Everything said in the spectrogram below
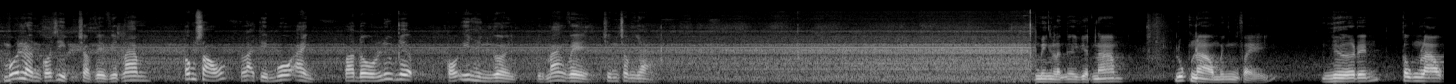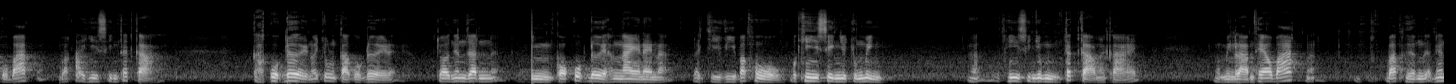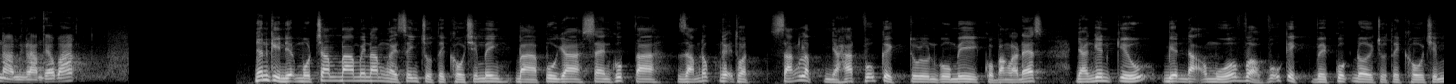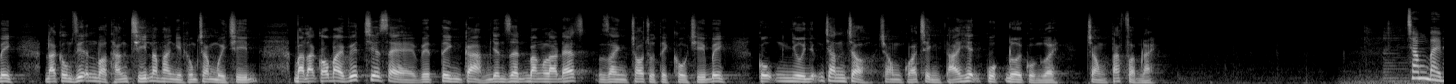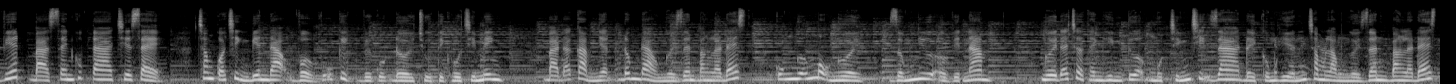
Mỗi lần có dịp trở về Việt Nam, ông Sáu lại tìm mua ảnh và đồ lưu niệm có in hình người để mang về trưng trong nhà. Mình là người Việt Nam, lúc nào mình phải nhớ đến công lao của bác. Bác đã hy sinh tất cả, cả cuộc đời, nói chung là cả cuộc đời đấy, cho nhân dân. Đấy. Mình có cuộc đời hàng ngày này là, là chỉ vì bác Hồ, bác hy sinh cho chúng mình. Đó, hy sinh cho mình tất cả mọi cái. Mình làm theo bác, bác hướng dẫn thế nào mình làm theo bác. Nhân kỷ niệm 130 năm ngày sinh Chủ tịch Hồ Chí Minh, bà Puja Sen Gupta, giám đốc nghệ thuật, sáng lập nhà hát vũ kịch Turungomi của Bangladesh, nhà nghiên cứu, biên đạo múa vở vũ kịch về cuộc đời Chủ tịch Hồ Chí Minh đã công diễn vào tháng 9 năm 2019. Bà đã có bài viết chia sẻ về tình cảm nhân dân Bangladesh dành cho Chủ tịch Hồ Chí Minh, cũng như những chăn trở trong quá trình tái hiện cuộc đời của người trong tác phẩm này. Trong bài viết, bà Sen Gupta chia sẻ, trong quá trình biên đạo vở vũ kịch về cuộc đời Chủ tịch Hồ Chí Minh, bà đã cảm nhận đông đảo người dân Bangladesh cũng ngưỡng mộ người giống như ở Việt Nam. Người đã trở thành hình tượng một chính trị gia đầy cống hiến trong lòng người dân Bangladesh.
